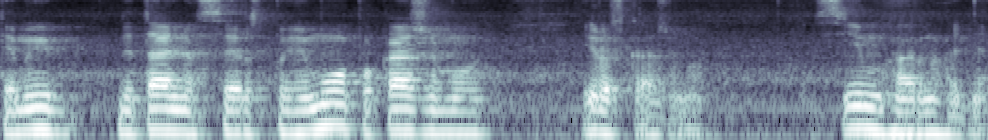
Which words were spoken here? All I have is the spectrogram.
де ми детально все розповімо, покажемо і розкажемо. Всім гарного дня!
